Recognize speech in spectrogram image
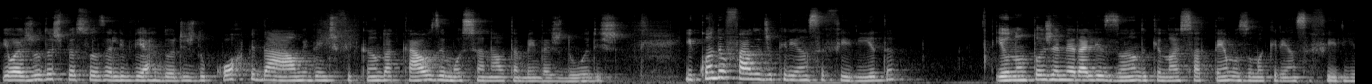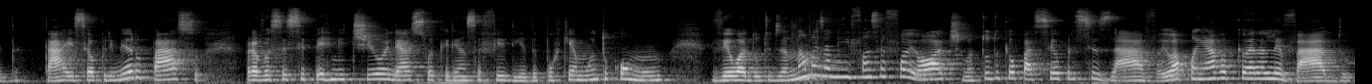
Eu ajudo as pessoas a aliviar dores do corpo e da alma, identificando a causa emocional também das dores. E quando eu falo de criança ferida, eu não estou generalizando que nós só temos uma criança ferida, tá? Esse é o primeiro passo para você se permitir olhar a sua criança ferida, porque é muito comum ver o adulto dizendo: Não, mas a minha infância foi ótima, tudo que eu passei eu precisava, eu apanhava porque eu era levado,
